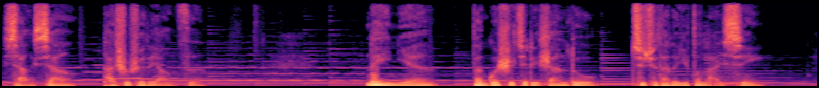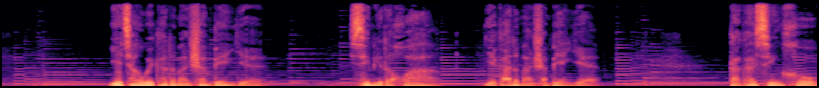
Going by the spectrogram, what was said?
想象他熟睡的样子。那一年，翻过十几里山路去取他的一封来信。叶蔷薇开得满山遍野，心里的花也开得满山遍野。打开信后，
